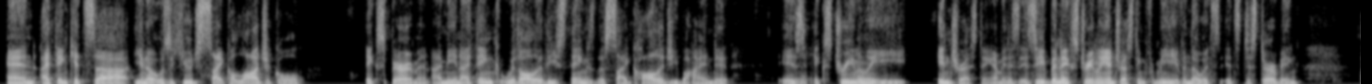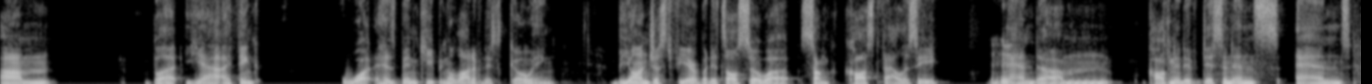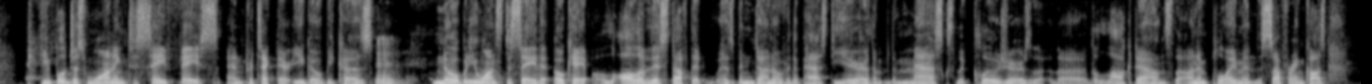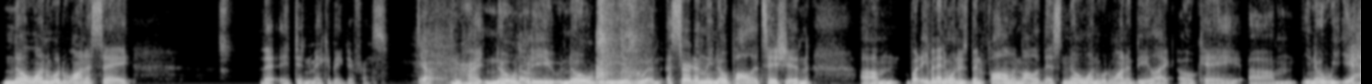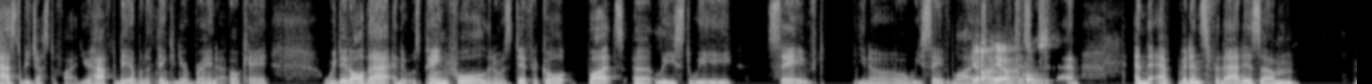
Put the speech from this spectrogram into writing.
And I think it's, uh, you know, it was a huge psychological experiment. I mean, I think with all of these things, the psychology behind it is extremely interesting. I mean, it's, it's been extremely interesting for me, even though it's it's disturbing. Um, but yeah, I think what has been keeping a lot of this going beyond just fear, but it's also a sunk cost fallacy mm-hmm. and um, cognitive dissonance and people just wanting to save face and protect their ego because mm. nobody wants to say that okay all of this stuff that has been done over the past year the, the masks the closures the, the, the lockdowns the unemployment the suffering caused no one would want to say that it didn't make a big difference yeah right nobody no. nobody is certainly no politician Um, but even anyone who's been following all of this, no one would want to be like, okay, um, you know, we, it has to be justified. You have to be able to think in your brain, okay, we did all that and it was painful and it was difficult, but at least we saved, you know, we saved lives. Yeah, yeah, of course. And, and the evidence for that is, um,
